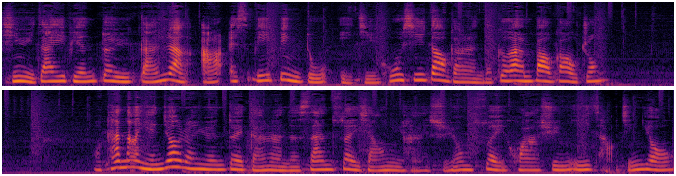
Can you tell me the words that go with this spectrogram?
新宇在一篇对于感染 RSV 病毒以及呼吸道感染的个案报告中，我看到研究人员对感染的三岁小女孩使用碎花薰衣草精油、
